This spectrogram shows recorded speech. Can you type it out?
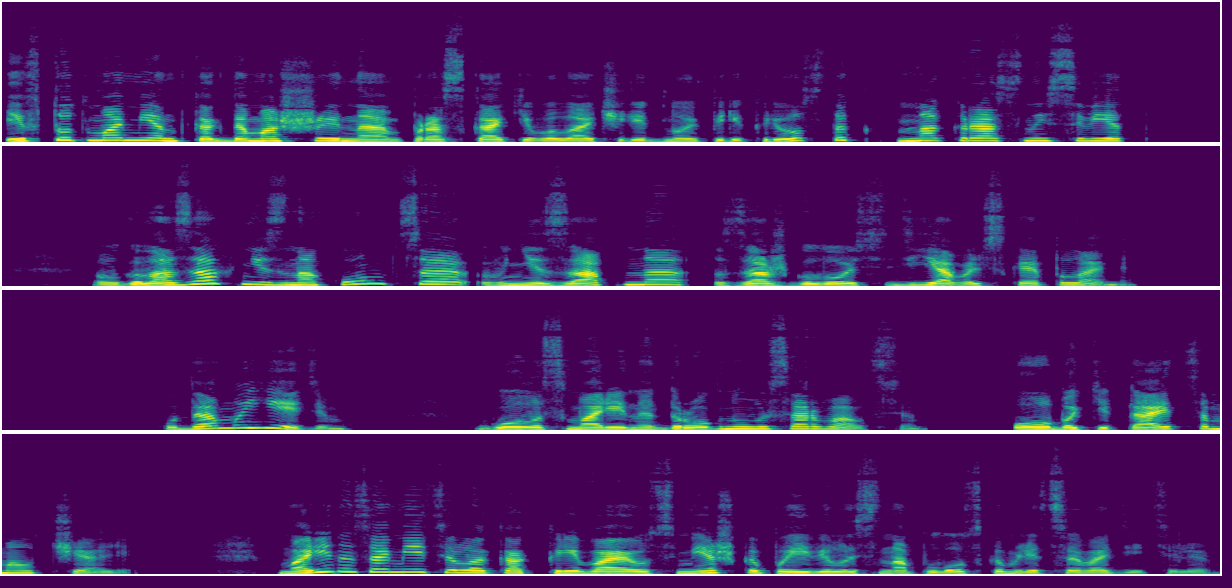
И в тот момент, когда машина проскакивала очередной перекресток на красный свет, в глазах незнакомца внезапно зажглось дьявольское пламя. «Куда мы едем?» Голос Марины дрогнул и сорвался. Оба китайца молчали. Марина заметила, как кривая усмешка появилась на плоском лице водителя.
